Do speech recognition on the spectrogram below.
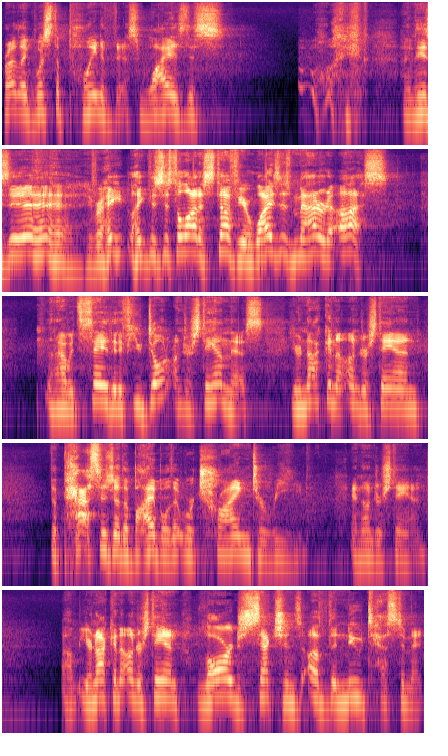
Right? Like, what's the point of this? Why is this? And this, right? Like, there's just a lot of stuff here. Why does this matter to us? And I would say that if you don't understand this, you're not going to understand the passage of the Bible that we're trying to read and understand. Um, you're not going to understand large sections of the New Testament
